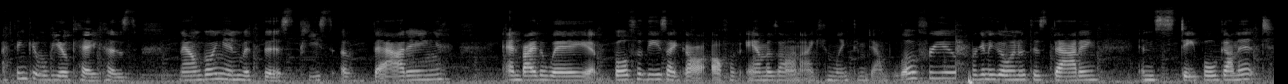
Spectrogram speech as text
I think it will be okay because now I'm going in with this piece of batting. And by the way, both of these I got off of Amazon. I can link them down below for you. We're gonna go in with this batting and staple gun it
